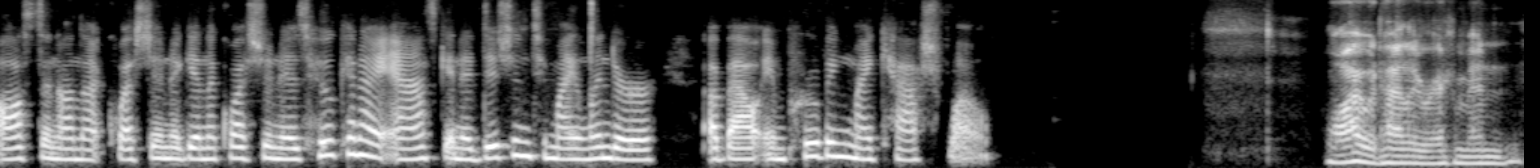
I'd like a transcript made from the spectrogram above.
Austin on that question. Again, the question is Who can I ask in addition to my lender about improving my cash flow? Well, I would highly recommend,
